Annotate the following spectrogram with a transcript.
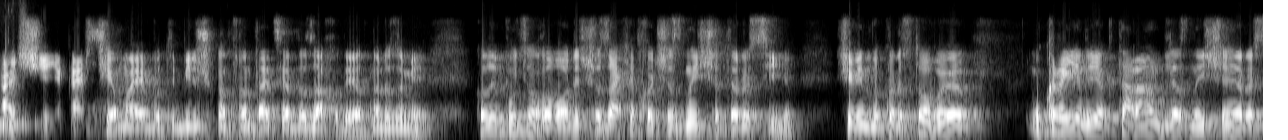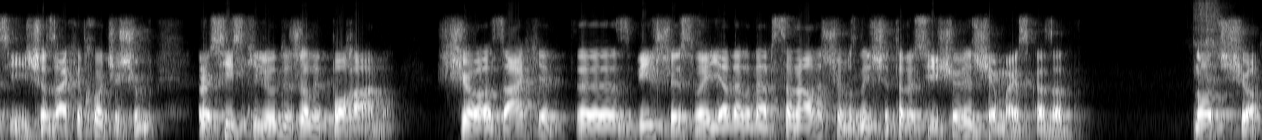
А ще яка ще має бути більша конфронтація до заходу? Я от не розумію. Коли Путін говорить, що Захід хоче знищити Росію, що він використовує Україну як таран для знищення Росії, що Захід хоче, щоб російські люди жили погано, що Захід е, збільшує свої ядерні арсенали, щоб знищити Росію. Що він ще має сказати? Ну от що?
